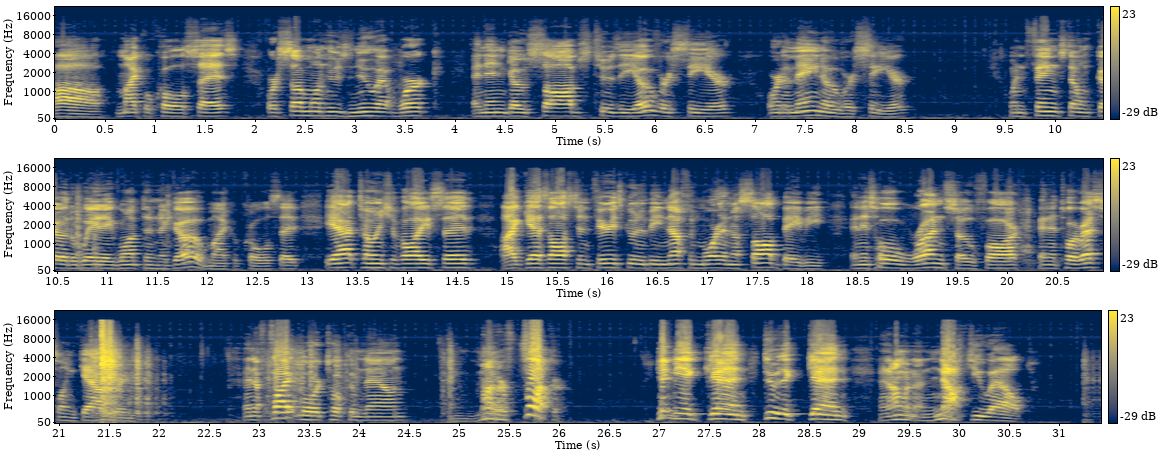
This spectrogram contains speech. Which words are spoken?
Uh, Michael Cole says, or someone who's new at work and then goes sobs to the overseer or the main overseer when things don't go the way they want them to go, Michael Cole said. Yeah, Tony Chevalier said, I guess Austin Theory's going to be nothing more than a sob baby in his whole run so far in a toy wrestling gathering. And the Fight Lord took him down. Motherfucker! Hit me again, do it again, and I'm gonna knock you out. And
